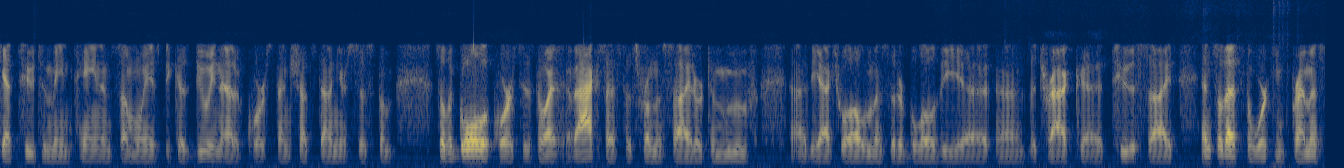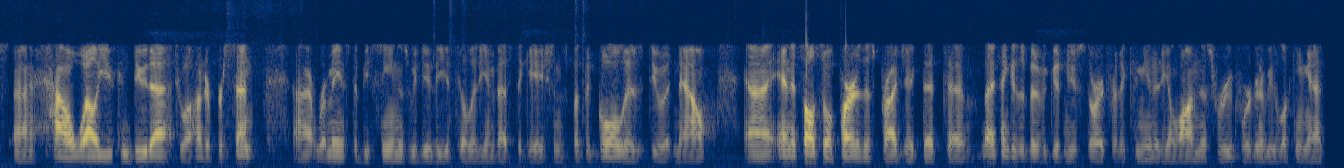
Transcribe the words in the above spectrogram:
get to to maintain in some ways because doing that, of course, then shuts down your system. So the goal, of course, is to have access this from the side or to move uh, the actual elements that are below the uh, uh, the track uh, to the side. And so that's the working premise. Uh, how well you can do that to 100% uh, remains to be seen as we do the utility investigations. But the goal is do it now uh, and it's also a part of this project that uh, I think is a bit of a good news story for the community along this route. We're going to be looking at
